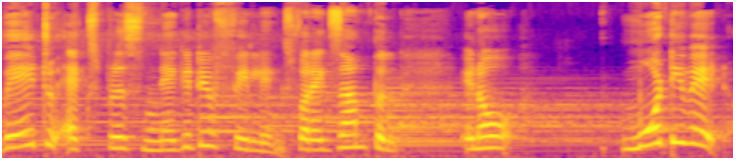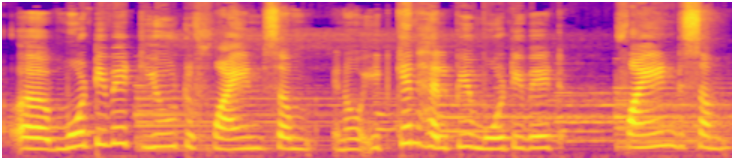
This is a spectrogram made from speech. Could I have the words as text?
way to express negative feelings. For example you know motivate uh, motivate you to find some you know it can help you motivate find some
